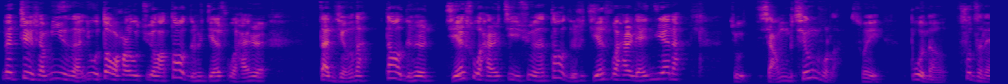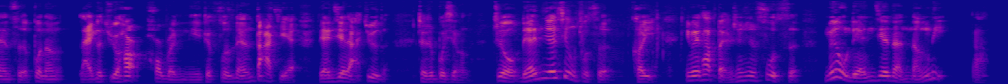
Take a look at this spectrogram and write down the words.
那这什么意思呢？又逗号又句号，到底是结束还是暂停呢？到底是结束还是继续呢？到底是结束还是连接呢？就想不清楚了，所以不能副词连词不能来个句号后边你这副词连大写连接俩句子，这是不行的。只有连接性副词可以，因为它本身是副词，没有连接的能力啊。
